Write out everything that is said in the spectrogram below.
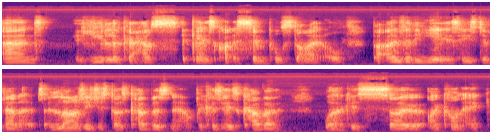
And you look at how again it's quite a simple style but over the years he's developed and largely just does covers now because his cover work is so iconic.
